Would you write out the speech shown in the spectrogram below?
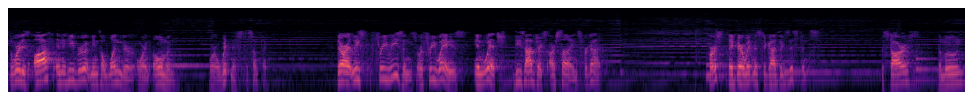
The word is oth in the Hebrew. It means a wonder or an omen or a witness to something. There are at least three reasons or three ways in which these objects are signs for God. First, they bear witness to God's existence. The stars, the moon,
